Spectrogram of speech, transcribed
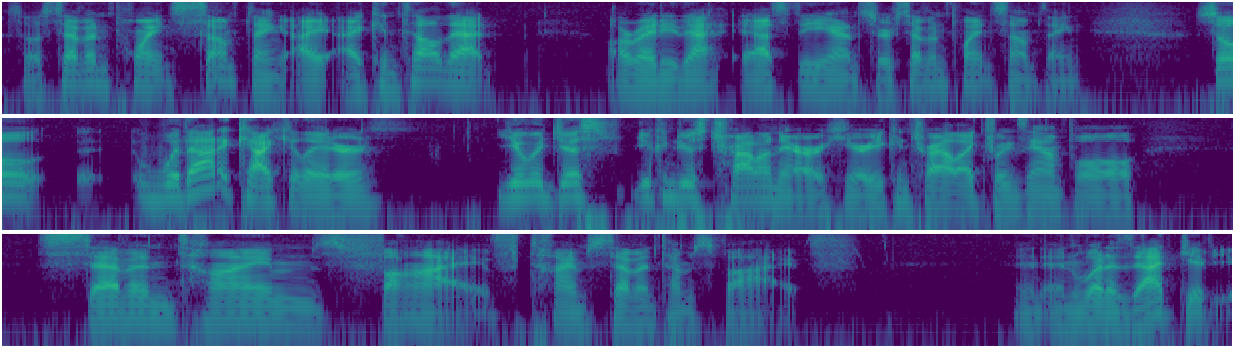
So 7 point something, I, I can tell that already. That that's the answer, seven point something. So uh, without a calculator, you would just you can use trial and error here. You can try like for example, seven times five times seven times five, and and what does that give you?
